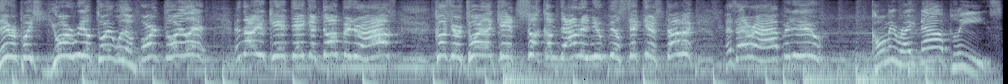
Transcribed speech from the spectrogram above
They replaced your real toilet with a fart toilet, and now you can't take a dump in your house because your toilet can't suck them down and you feel sick to your stomach? Has that ever happened to you? Call me right now, please.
